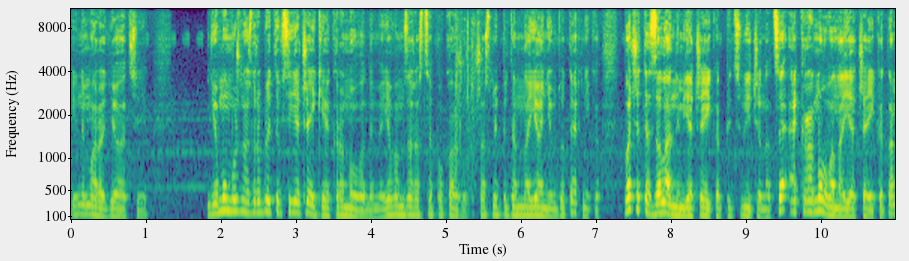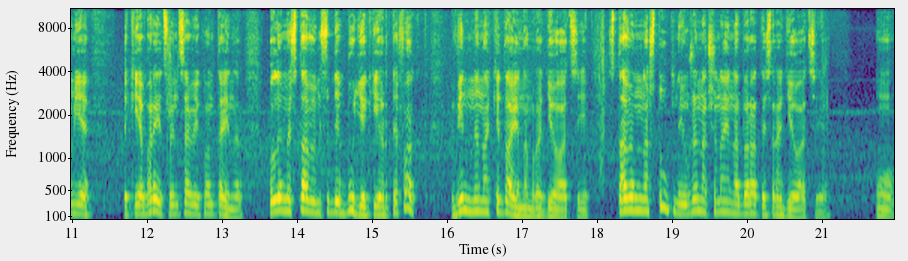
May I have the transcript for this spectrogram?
і нема радіації. Йому можна зробити всі ячейки екранованими. Я вам зараз це покажу. Зараз ми підемо на Янів до техніка. Бачите, зеленим ячейка підсвічена. Це екранована ячейка. Там є такий апгрейд, свинцевий контейнер. Коли ми ставимо сюди будь-який артефакт, він не накидає нам радіації. Ставимо наступний, і вже починає набиратись радіація. О.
